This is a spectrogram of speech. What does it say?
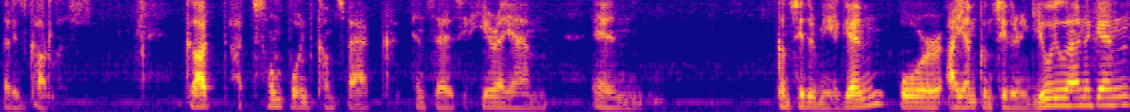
that is godless. God at some point comes back and says, "Here I am," and consider me again, or I am considering you, again,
